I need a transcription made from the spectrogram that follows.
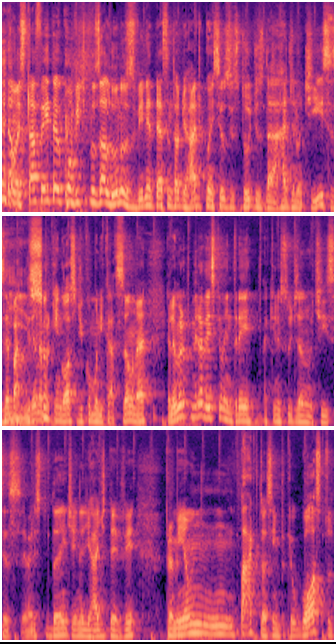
Então, mas tá feito aí o convite pros alunos virem até a Central de Rádio, conhecer os estúdios da Rádio Notícias. É bacana Isso. pra quem gosta de comunicação, né? Eu lembro a primeira vez que eu entrei aqui no estúdio da Notícias, eu era estudante ainda de rádio e TV. Pra mim é um impacto, assim, porque eu gosto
